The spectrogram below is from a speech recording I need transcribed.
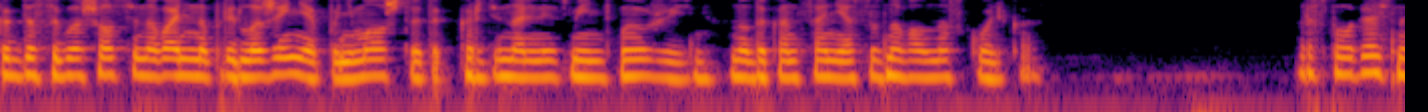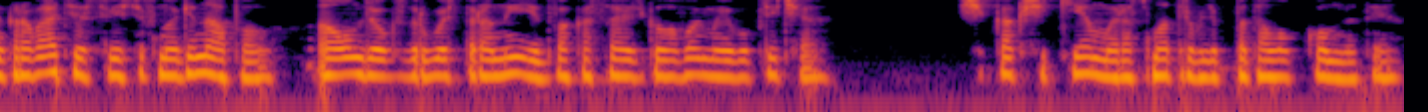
Когда соглашался на Ванина предложение, понимал, что это кардинально изменит мою жизнь, но до конца не осознавал, насколько. Располагаюсь на кровати, свесив ноги на пол, а он лег с другой стороны, едва касаясь головой моего плеча. Щека к щеке мы рассматривали потолок комнаты.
